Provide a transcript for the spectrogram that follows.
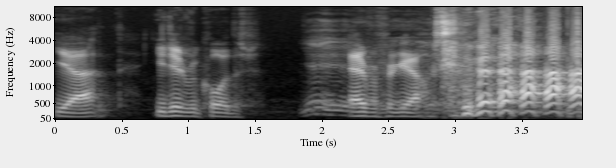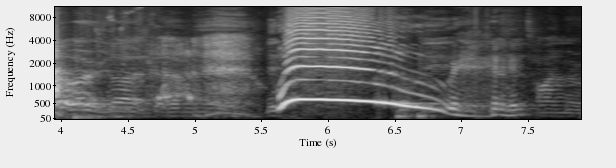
Yeah, you did record this. Yeah, yeah. Everything yeah, else. Don't worry, no, um, Woo! is the timer of-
